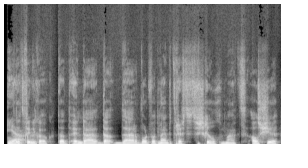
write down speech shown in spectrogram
ja. Dat vind ik ook. Dat, en daar, daar, daar wordt wat mij betreft het verschil gemaakt. Als je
